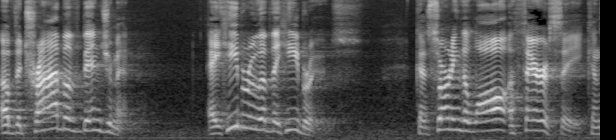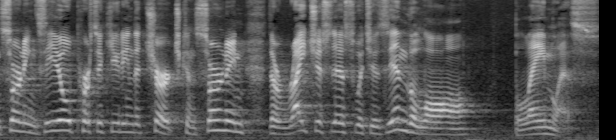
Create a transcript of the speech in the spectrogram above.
of the tribe of Benjamin, a Hebrew of the Hebrews concerning the law a Pharisee, concerning zeal persecuting the church, concerning the righteousness which is in the law, blameless.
